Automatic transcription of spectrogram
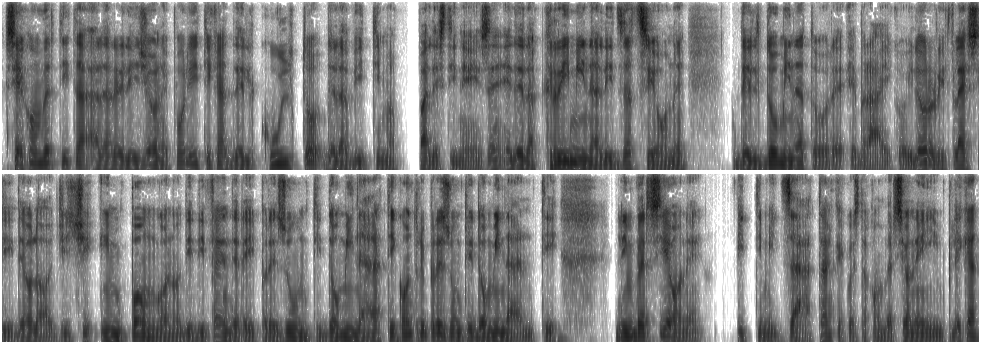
si è convertita alla religione politica del culto della vittima palestinese e della criminalizzazione del dominatore ebraico. I loro riflessi ideologici impongono di difendere i presunti dominati contro i presunti dominanti. L'inversione vittimizzata, che questa conversione implica,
